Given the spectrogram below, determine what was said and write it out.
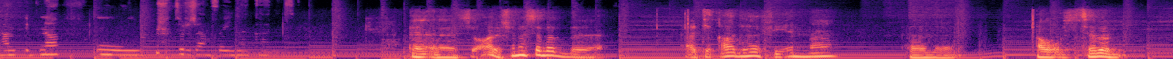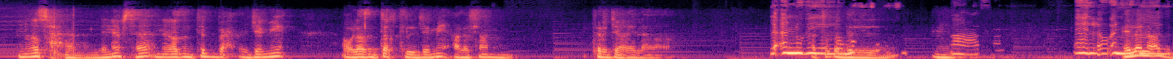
لعند ابنها وترجع زي ما كانت. آه، آه، سؤال شنو سبب آه، اعتقادها في ان أو سبب نصحها لنفسها إنه لازم تذبح الجميع أو لازم تقتل الجميع علشان ترجع إلى لأنه هي لو ال... آه عفوا. إيه لو أنه لا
